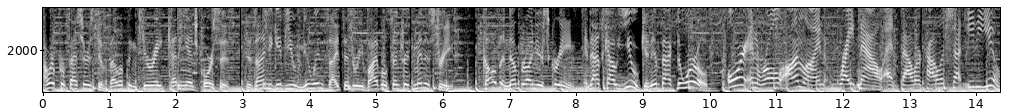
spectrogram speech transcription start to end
Our professors develop and curate cutting edge courses designed to give you new insights into revival centric ministry. Call the number on your screen and ask how you can impact the world. Or enroll online right now at valorcollege.edu.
